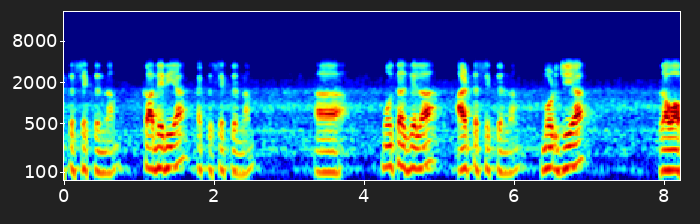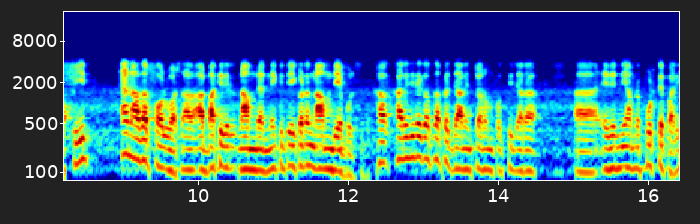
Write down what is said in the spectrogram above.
একটা সেক্টর নাম, কাদেরিয়া একটা সেক্টর নাম মোতাজেলা আরেকটা সেক্টর নাম, মর্জিয়া, রাওয়াফিদ অ্যান্ড আদার ফলোয়ার্স আর আর বাকিদের নাম দেন নেই, কিন্তু এই কটা নাম দিয়ে বলছেন। খারিজিদের কথা আপনারা জানেন, চরমপন্থী যারা এদের নিয়ে আমরা পড়তে পারি,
